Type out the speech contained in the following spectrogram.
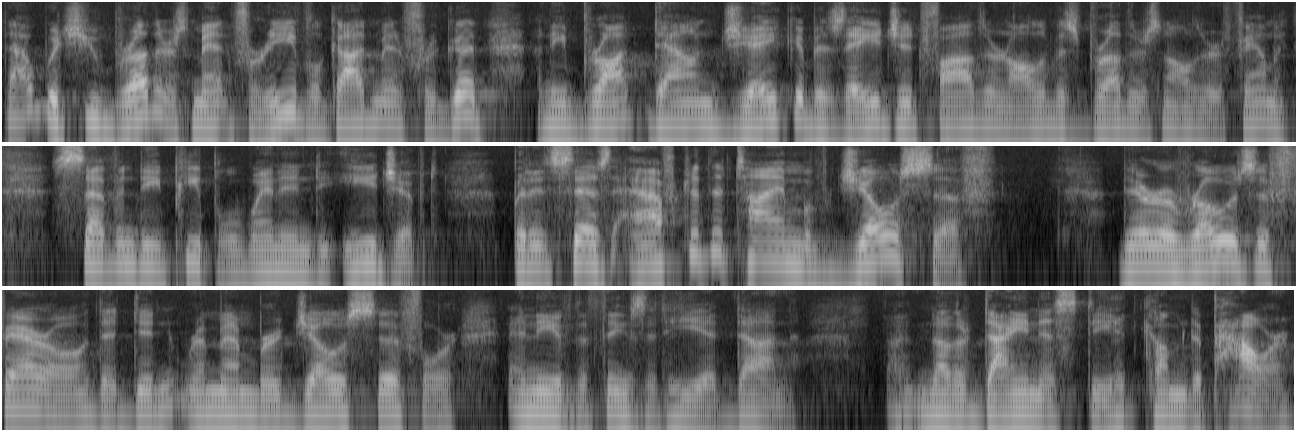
That which you brothers meant for evil, God meant for good. And he brought down Jacob, his aged father, and all of his brothers and all their families. 70 people went into Egypt. But it says, After the time of Joseph, there arose a Pharaoh that didn't remember Joseph or any of the things that he had done. Another dynasty had come to power.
